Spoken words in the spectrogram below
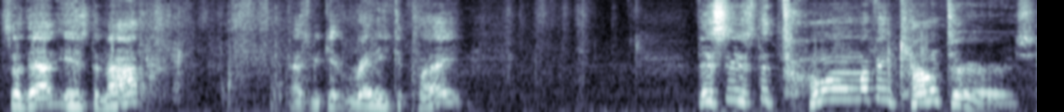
So that is the map as we get ready to play. This is the Tome of Encounters.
